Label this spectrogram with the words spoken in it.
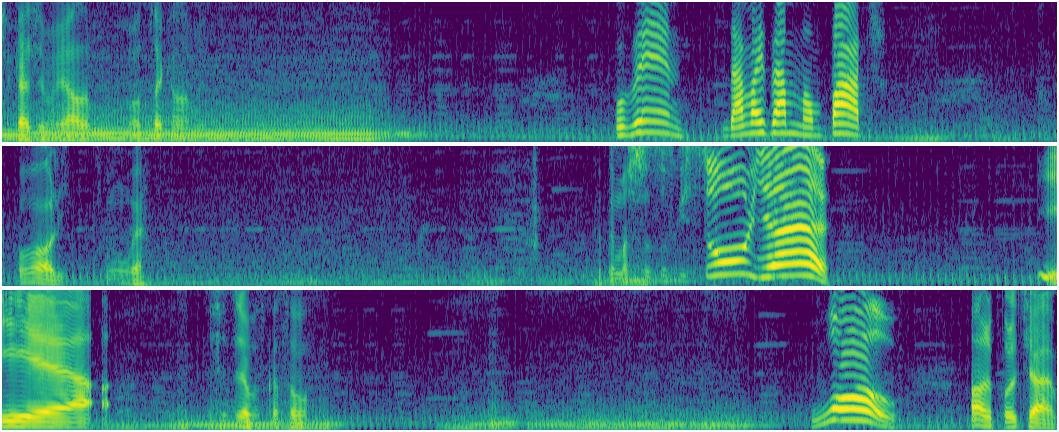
Poczekajcie, bo jadę, bo czeka na mnie. Kuzyn, dawaj za mną, patrz. Powoli, ci mówię. Ty masz szosówki, stój, nie! Yeah! Jeszcze drzewo skasował. Wow! Ale poleciałem.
